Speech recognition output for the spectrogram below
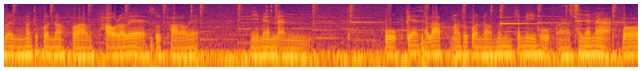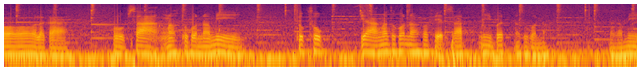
เบิ่งเนาะทุกคนเนาะเพราะว่าเผาละแวสุดเผาละแวนี่แม่นอันหูปแก้สลักเนาะทุกคนเนาะมันจะมีหูปอ่าพญานาคบอแล้วก็หูปสร้างเนาะทุกคนเนาะมีทุกๆอย่างเนาะทุกคนเนาะประเภทสัตว์มีเบิดเนาะทุกคนเนาะแล้วก็มี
